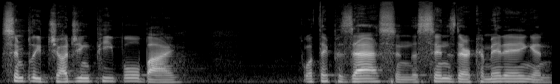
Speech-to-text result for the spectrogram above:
simply judging people by what they possess and the sins they're committing and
